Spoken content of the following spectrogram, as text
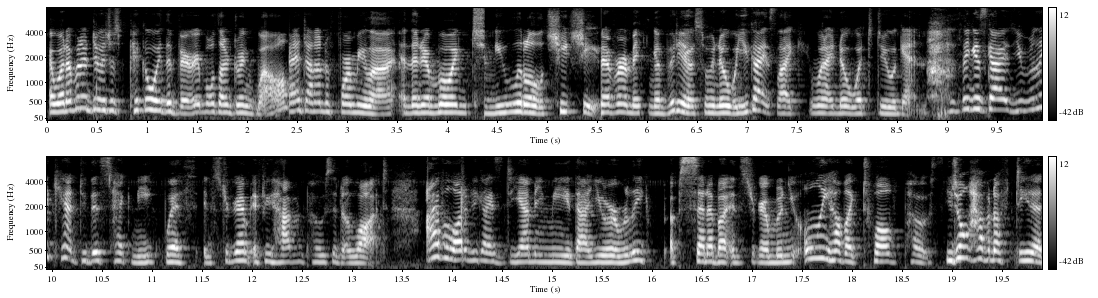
And what I'm gonna do is just pick away the variables that are doing well, write it down in a formula, and then I'm going to new little cheat sheet whenever I'm making a video so I know what you guys like and when I know what to do again. The thing is guys, you really can't do this technique with Instagram if you haven't posted a lot. I have a lot of you guys DMing me that you are really upset about Instagram when you only have like 12 posts. You don't have enough data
